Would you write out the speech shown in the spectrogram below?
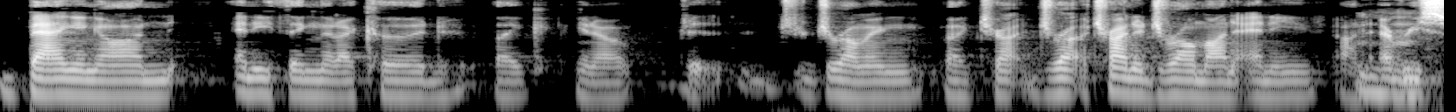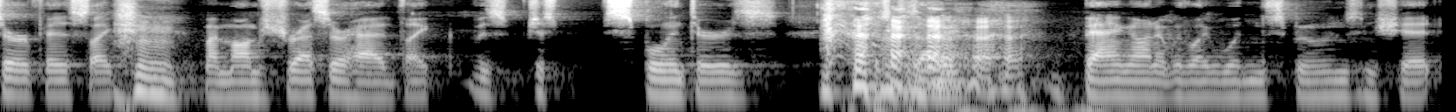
banging on anything that I could, like, you know. d- d- Drumming, like try, dr- trying to drum on any on every surface. Like my mom's dresser had like was just splinters just I would bang on it with like wooden spoons and shit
